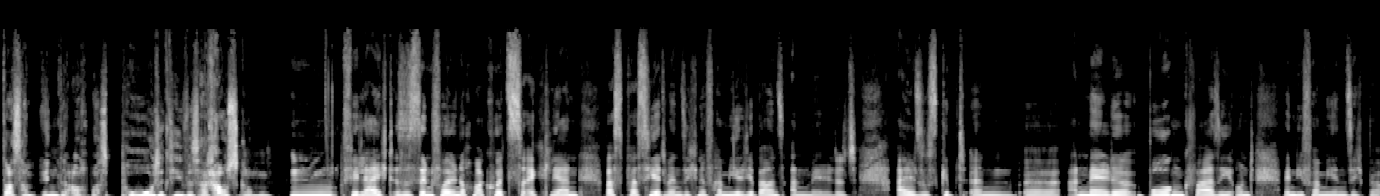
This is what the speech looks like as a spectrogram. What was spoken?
dass am Ende auch was Positives herauskommt? Mhm. Vielleicht ist es sinnvoll, noch mal kurz zu erklären, was passiert, wenn sich eine Familie bei uns anmeldet. Also es gibt einen äh, Anmeldebogen quasi und wenn die Familien sich bei,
